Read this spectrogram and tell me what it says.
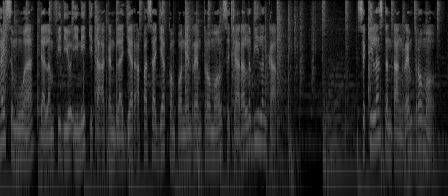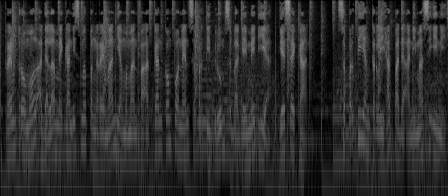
Hai semua, dalam video ini kita akan belajar apa saja komponen rem tromol secara lebih lengkap. Sekilas tentang rem tromol. Rem tromol adalah mekanisme pengereman yang memanfaatkan komponen seperti drum sebagai media, gesekan. Seperti yang terlihat pada animasi ini.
